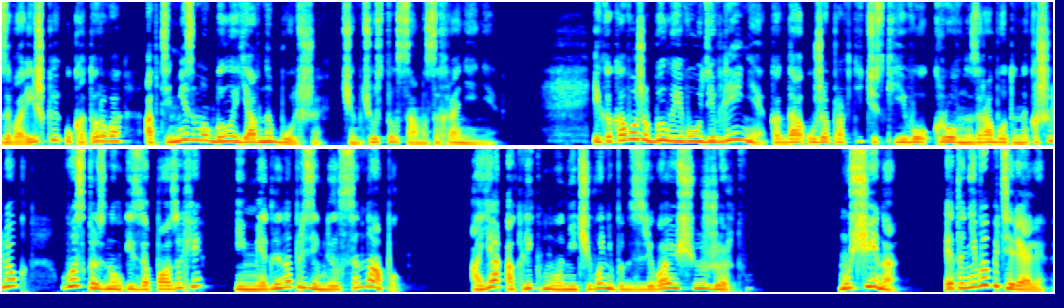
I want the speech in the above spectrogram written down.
за воришкой, у которого оптимизма было явно больше, чем чувство самосохранения. И каково же было его удивление, когда уже практически его кровно заработанный кошелек выскользнул из-за пазухи и медленно приземлился на пол. А я окликнула ничего не подозревающую жертву. «Мужчина, это не вы потеряли?»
